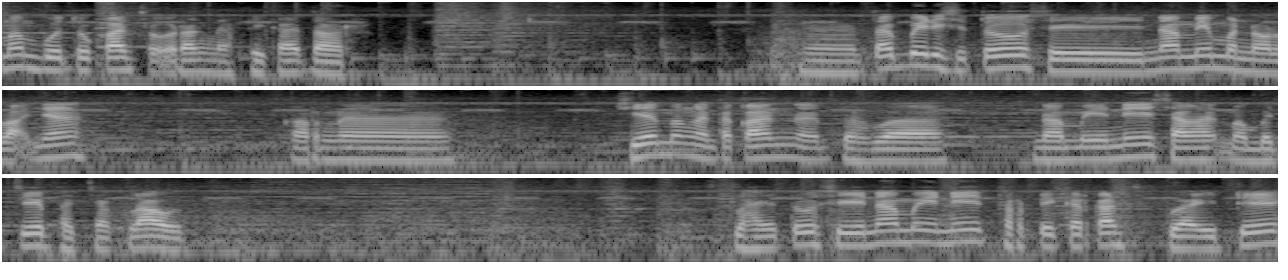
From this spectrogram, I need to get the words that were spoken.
membutuhkan seorang navigator Nah, tapi di situ si Nami menolaknya karena dia mengatakan bahwa Nami ini sangat membenci bajak laut. Setelah itu si Nami ini terpikirkan sebuah ide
